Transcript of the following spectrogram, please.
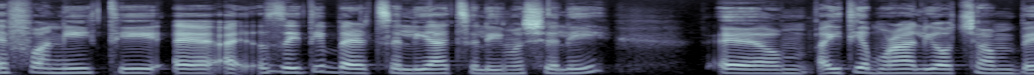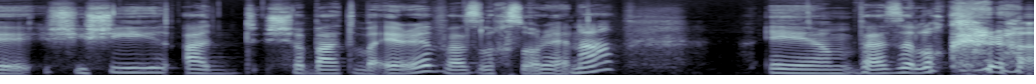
איפה אני הייתי? אז הייתי בהרצליה אצל אמא שלי. אה, הייתי אמורה להיות שם בשישי עד שבת בערב, ואז לחזור הנה. אה, ואז זה לא קרה,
